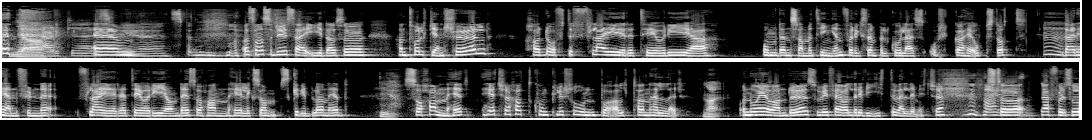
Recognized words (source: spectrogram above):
Det er det ikke så Um, mye spennende. Og sånn som du sier, Ida, så han tolken sjøl hadde ofte flere teorier om den samme tingen, f.eks. hvordan orka har oppstått. Der har han funnet flere teorier om det, så han har liksom skribla ned. Så han har, ikke hatt konklusjonen på alt, han heller. Nei. Og nå er jo han død, så vi får aldri vite veldig mye. så derfor så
